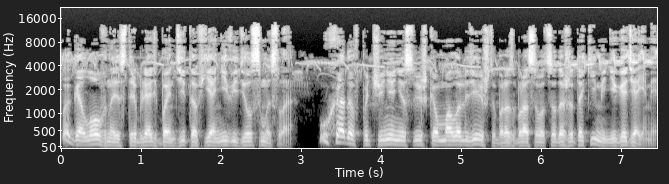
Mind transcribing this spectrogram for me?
Поголовно истреблять бандитов я не видел смысла. У хада в подчинении слишком мало людей, чтобы разбрасываться даже такими негодяями.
